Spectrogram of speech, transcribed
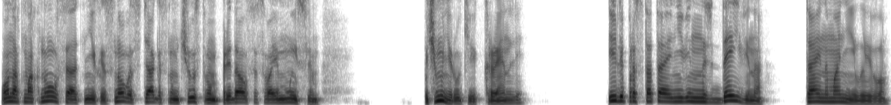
Он отмахнулся от них и снова с тягостным чувством предался своим мыслям. Почему не руки Кренли? Или простота и невинность Дэйвина тайно манила его?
